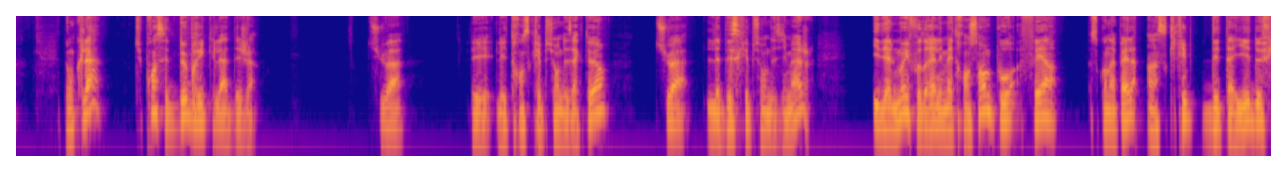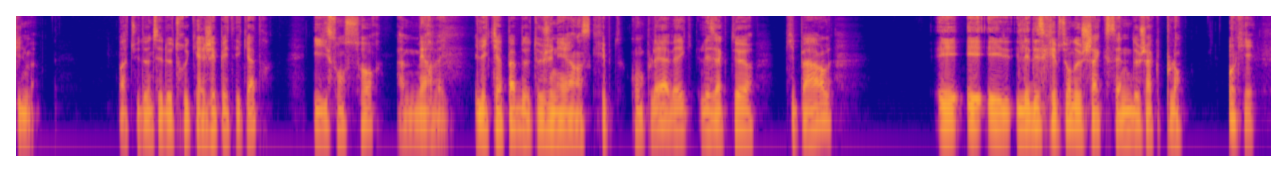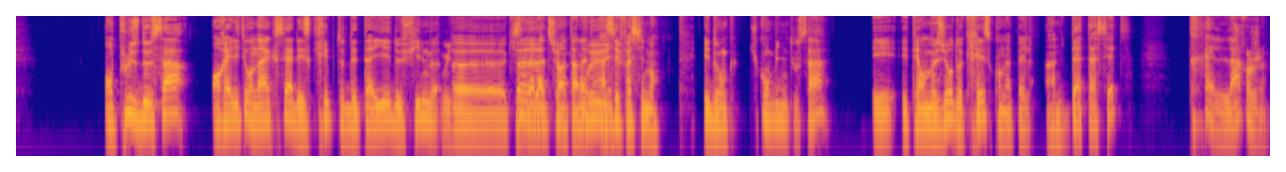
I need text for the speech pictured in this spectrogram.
Donc là, tu prends ces deux briques-là déjà. Tu as les, les transcriptions des acteurs, tu as la description des images. Idéalement, il faudrait les mettre ensemble pour faire ce qu'on appelle un script détaillé de film. Bah, tu donnes ces deux trucs à GPT-4 et il s'en sort à merveille. Il est capable de te générer un script complet avec les acteurs qui parlent et, et- et les descriptions de chaque scène, de chaque plan. Ok. En plus de ça, en réalité, on a accès à des scripts détaillés de films Oui. euh, qui se Euh, baladent sur Internet oui, oui. assez facilement. Et donc, tu combines tout ça et tu es en mesure de créer ce qu'on appelle un dataset très large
